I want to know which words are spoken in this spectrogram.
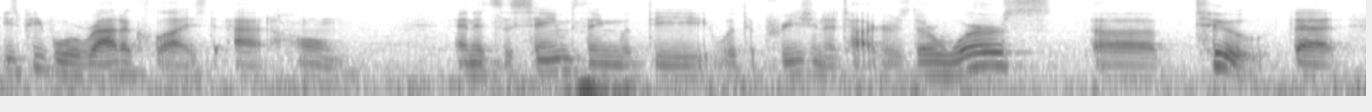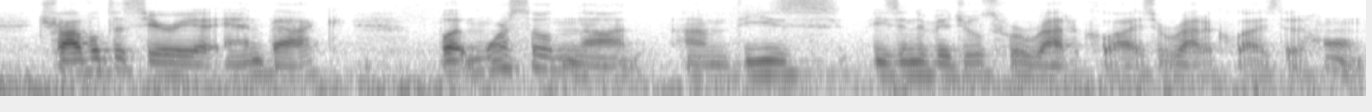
These people were radicalized at home. And it's the same thing with the, with the Parisian attackers. There were uh, two that traveled to Syria and back, but more so than not, um, these, these individuals who are radicalized are radicalized at home.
